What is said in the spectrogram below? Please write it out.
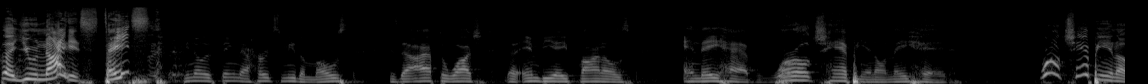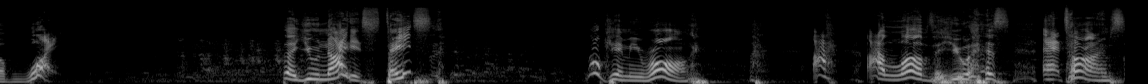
The United States? You know the thing that hurts me the most is that I have to watch the NBA finals and they have world champion on their head. World champion of what? The United States? Don't get me wrong. I I love the US at times.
